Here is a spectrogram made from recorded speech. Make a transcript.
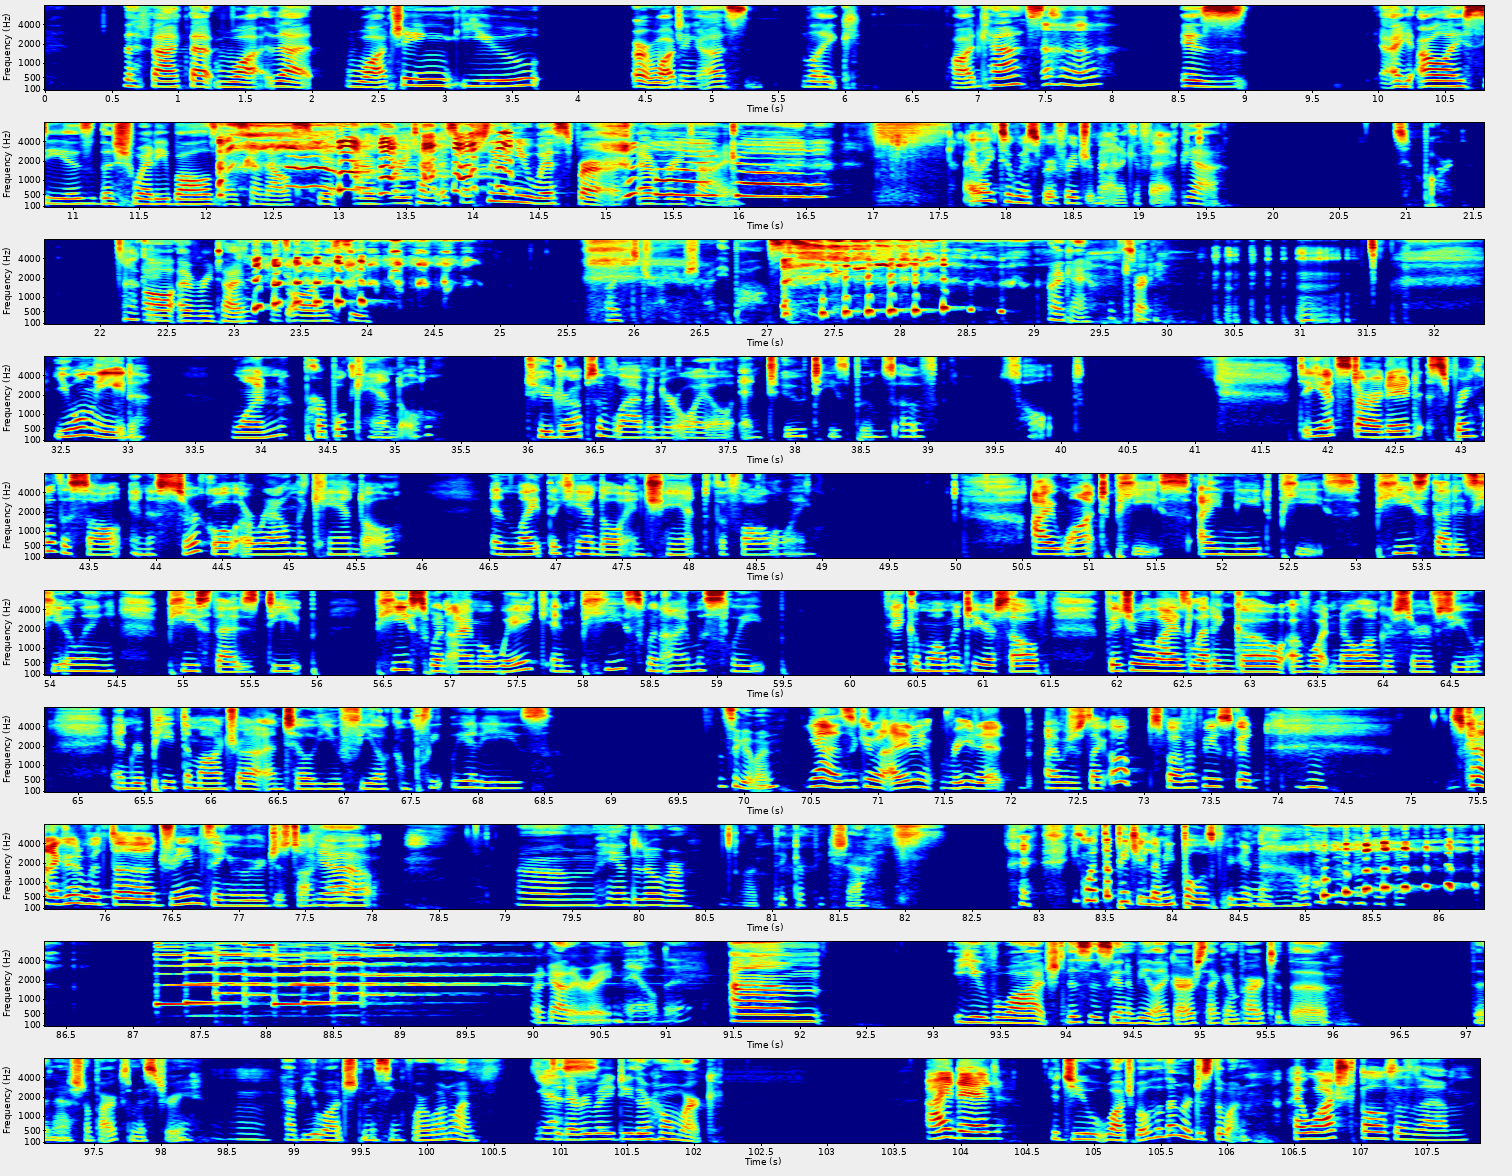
the fact that wa- that watching you or watching us like podcast Uh-huh. is. I all I see is the Schweddy Balls SNL skit every time, especially when you whisper every time. oh time. my god. I like to whisper for dramatic effect. Yeah, It's important. Okay. all every time. That's all I see. I like to try your Schweddy Balls. okay, sorry. You will need one purple candle, two drops of lavender oil, and two teaspoons of salt. To get started, sprinkle the salt in a circle around the candle and light the candle and chant the following I want peace. I need peace. Peace that is healing, peace that is deep, peace when I'm awake, and peace when I'm asleep. Take a moment to yourself, visualize letting go of what no longer serves you, and repeat the mantra until you feel completely at ease. That's a good one. Yeah, that's a good one. I didn't read it. I was just like, oh, spell for peace, good. It's kind of good with the dream thing we were just talking Yeah. about. Um, hand it over. I'll take a picture. You want the picture? Let me pose for you now. I got it right. Nailed it. Um, you've watched. This is going to be like our second part to the the national parks mystery. Have you watched Missing Four One One? Yes. Did everybody do their homework? I did. Did you watch both of them or just the one? I watched both of them.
